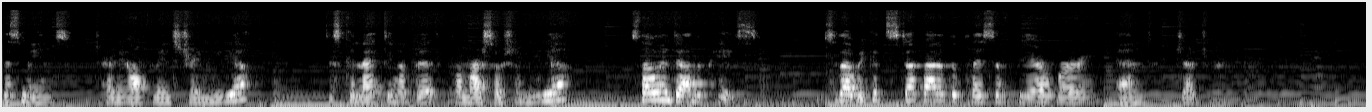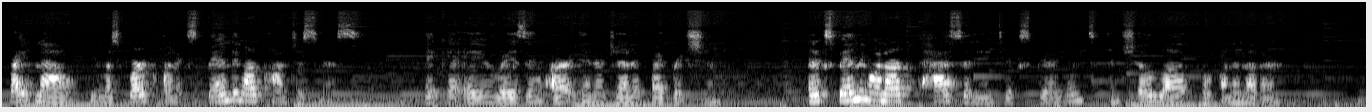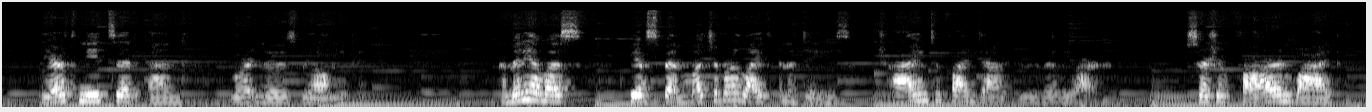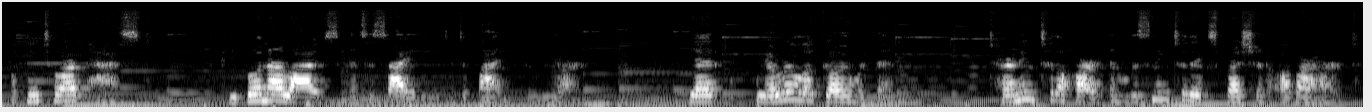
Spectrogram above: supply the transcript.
This means turning off mainstream media, disconnecting a bit from our social media, slowing down the pace so that we could step out of the place of fear, worry, and judgment. Right now, we must work on expanding our consciousness, aka raising our energetic vibration and expanding on our capacity to experience and show love for one another. The earth needs it, and Lord knows we all need it. For many of us, we have spent much of our life in a daze trying to find out who we really are, searching far and wide, looking to our past, the people in our lives, and society to define who we are. Yet, we overlook going within turning to the heart and listening to the expression of our heart,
